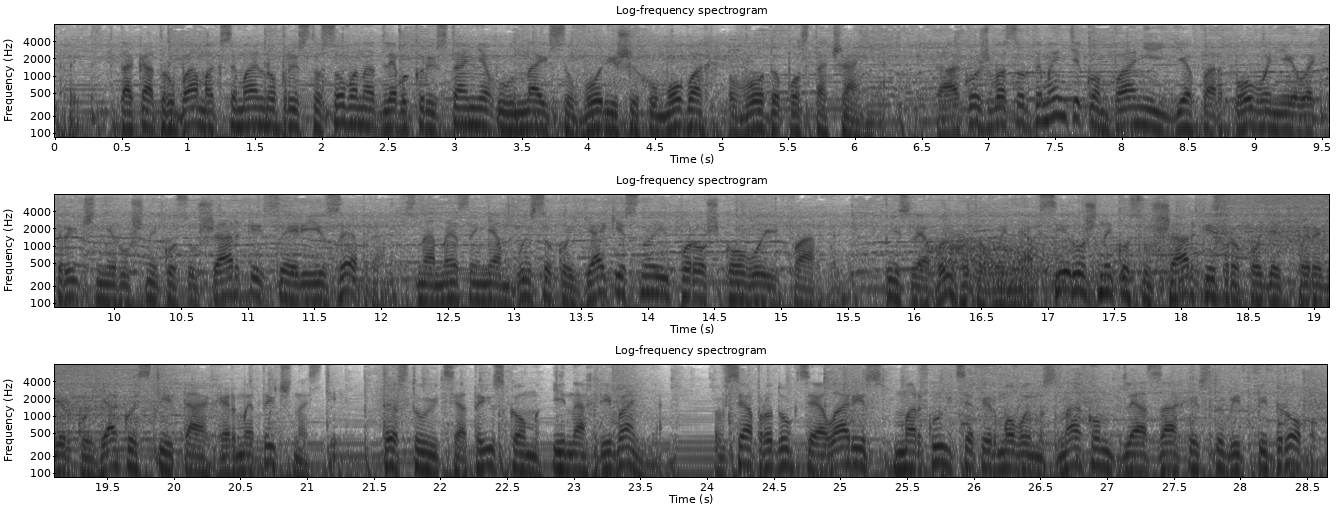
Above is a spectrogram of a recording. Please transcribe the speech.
Така труба максимально пристосована для використання у найсуворіших умовах водопостачання. Також в асортименті компанії є фарбовані електричні рушникосушарки серії Зебра з нанесенням високоякісної порошкової фарби. Після виготовлення всі рушникосушарки проходять перевірку якості та герметичності, тестуються тиском і нагріванням. Вся продукція Ларіс маркується фірмовим знаком для захисту від підробок.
